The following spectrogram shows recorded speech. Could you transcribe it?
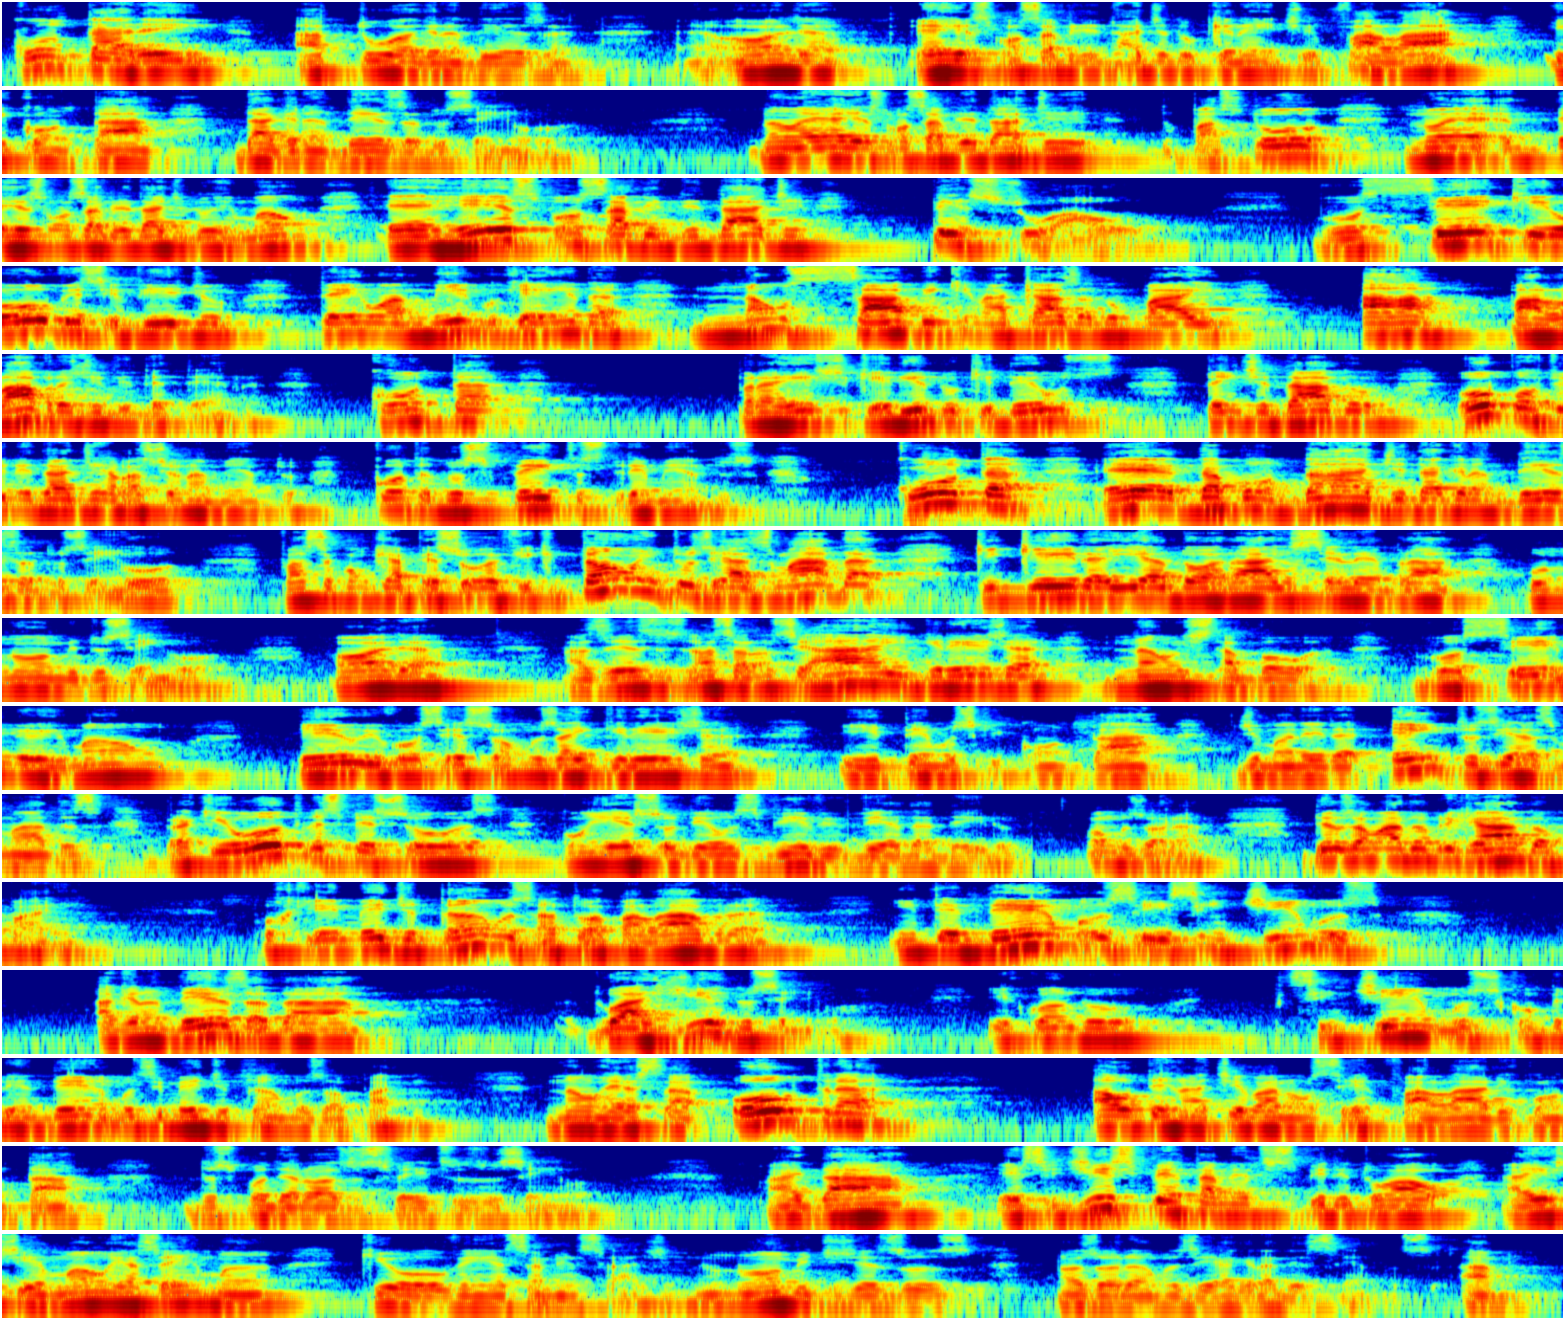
contarei a tua grandeza. Olha, é responsabilidade do crente falar e contar da grandeza do Senhor. Não é responsabilidade pastor, não é responsabilidade do irmão, é responsabilidade pessoal. Você que ouve esse vídeo tem um amigo que ainda não sabe que na casa do Pai há palavras de vida eterna. Conta para este querido que Deus tem te dado oportunidade de relacionamento. Conta dos feitos tremendos conta é, da bondade, da grandeza do Senhor. Faça com que a pessoa fique tão entusiasmada que queira ir adorar e celebrar o nome do Senhor. Olha, às vezes nós falamos assim: ah, a igreja não está boa. Você, meu irmão, eu e você somos a igreja e temos que contar de maneira entusiasmadas para que outras pessoas conheço o Deus vivo e verdadeiro. Vamos orar. Deus amado, obrigado, ó Pai, porque meditamos a tua palavra, entendemos e sentimos a grandeza da, do agir do Senhor. E quando sentimos, compreendemos e meditamos, ó Pai, não resta outra alternativa a não ser falar e contar dos poderosos feitos do Senhor. Pai, dá esse despertamento espiritual a este irmão e essa irmã que ouvem essa mensagem. No nome de Jesus, nós oramos e agradecemos. Amém.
